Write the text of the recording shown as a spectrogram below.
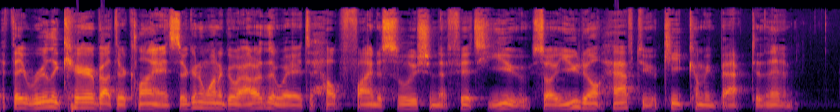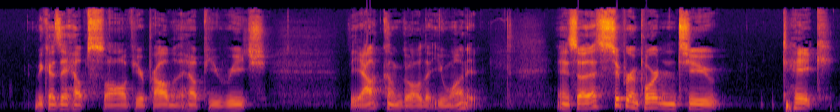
if they really care about their clients, they're going to want to go out of their way to help find a solution that fits you, so you don't have to keep coming back to them because they help solve your problem, they help you reach the outcome goal that you wanted. And so that's super important to take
